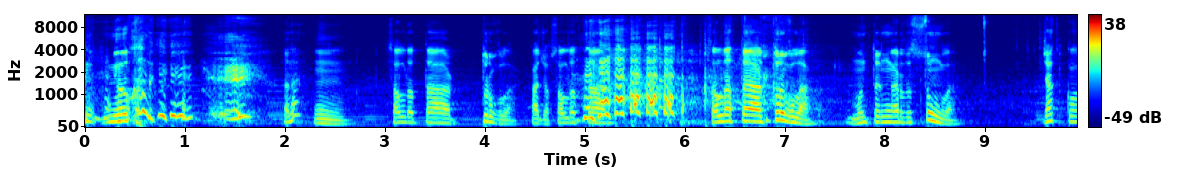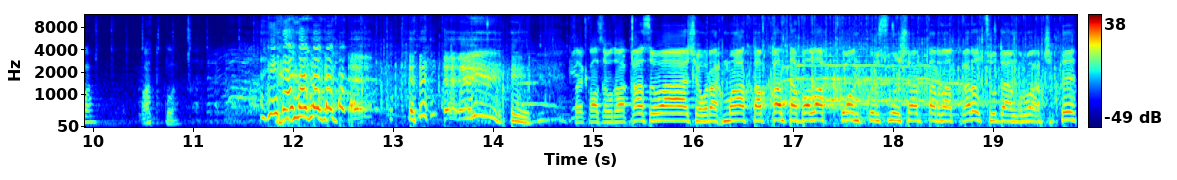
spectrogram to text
эмне болуп калды ана? Солдаттар тургула а жок солдаттар. Солдаттар тургула мынтыңарды суңгула жаткыла аткыла сайкал садыбакасова чоң рахмат тапкан тапалак конкурсунун шарттарын аткарып суудан кургак чыкты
